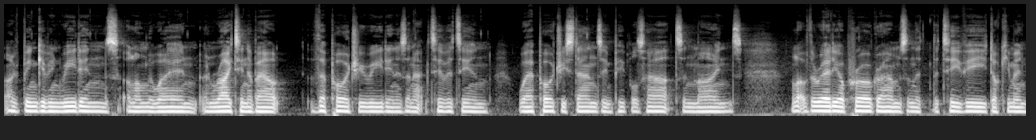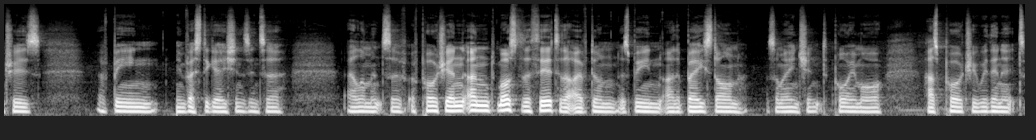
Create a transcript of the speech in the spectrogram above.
I've been giving readings along the way and, and writing about the poetry reading as an activity and where poetry stands in people's hearts and minds. A lot of the radio programs and the, the TV documentaries have been investigations into elements of, of poetry, and, and most of the theatre that I've done has been either based on some ancient poem or has poetry within it.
